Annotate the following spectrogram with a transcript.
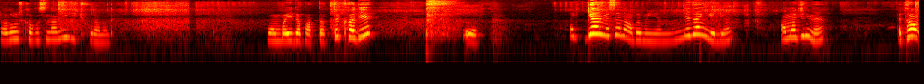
Daha doğrusu kafasından değil hiç vuramadık. Bombayı da patlattık. Hadi. Püf, of. Gelmesene adamın yanına. Neden geliyorsun? Amacın ne? E tamam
